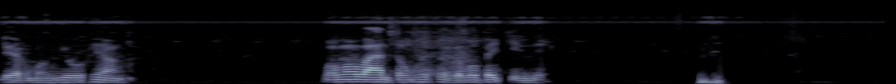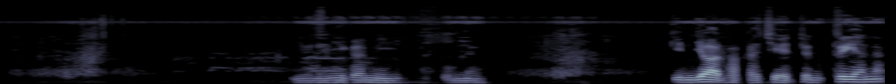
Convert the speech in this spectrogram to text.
เลือกมองอยู่พี่น้อง บ่เมื่อวานตรงเพื่อนก็บ่ไปกินเด้อยู่ในนี้ก็มีกลุ่มหนึ่งกินยอดผักกระเฉดจนเตรียนนะ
